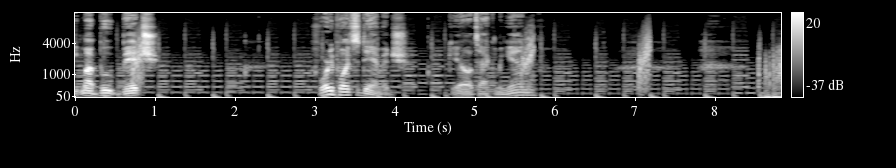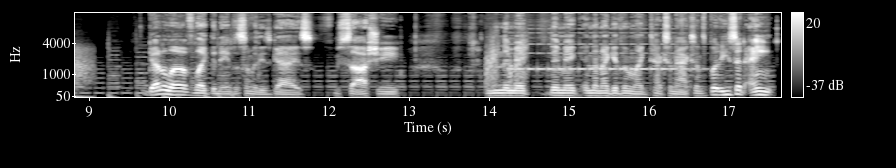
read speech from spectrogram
Eat my boot, bitch. 40 points of damage. Okay, I'll attack him again. Gotta love, like, the names of some of these guys. Musashi. And then they make, they make, and then I give them, like, Texan accents. But he said ain't.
